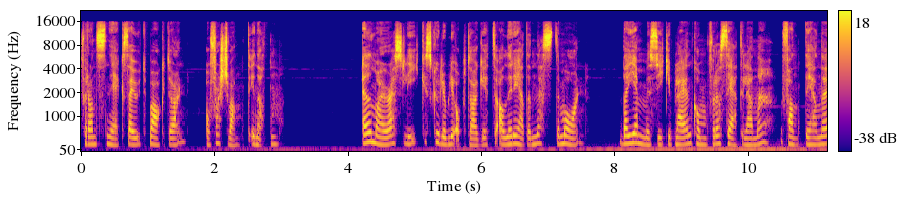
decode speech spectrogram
før han snek seg ut bakdøren og forsvant i natten. Elmiras lik skulle bli oppdaget allerede neste morgen. Da hjemmesykepleien kom for å se til henne, fant de henne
